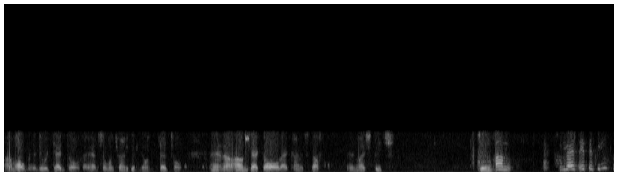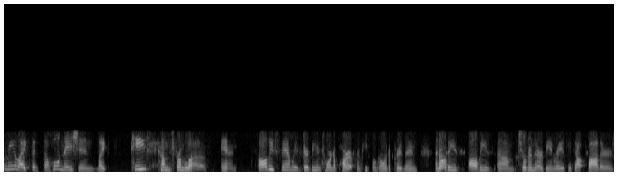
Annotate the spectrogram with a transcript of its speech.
I'm hoping to do a TED talk. I have someone trying to get me on the TED talk, and I'll, inject all that kind of stuff in my speech. Jane. Um, you guys, it, it seems to me like the the whole nation, like peace comes from love, and all these families that are being torn apart from people going to prison, and all these all these um children that are being raised without fathers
